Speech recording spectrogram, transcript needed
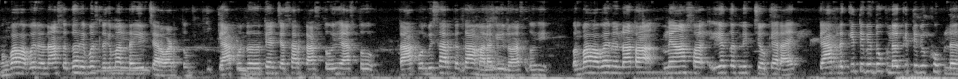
मग बाबा बहिणीनं असं घरी बसलं की मला लई विचार वाटतो की आपण जर त्यांच्यासारखं असतो हे असतो तर आपण बी सारखं कामाला गेलो असतो हे. पण भावा बहिणीनं आता मी असा एकच निश्चय केला आहे की आपलं किती बी दुखलं किती बी खुपलं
